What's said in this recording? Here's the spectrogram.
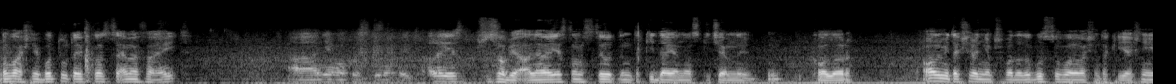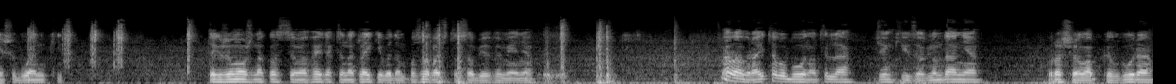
No właśnie, bo tutaj w kostce MF8 a nie ma kostki MF8, ale jest przy sobie, ale jest tam z tyłu ten taki dajanowski ciemny kolor. On mi tak średnio przypada do gustu, wolę właśnie taki jaśniejszy błękit. Także może na kostce MF8, jak te naklejki będą pasować, to sobie wymienię. No dobra, i to by było na tyle. Dzięki za oglądanie. Proszę o łapkę w górę,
